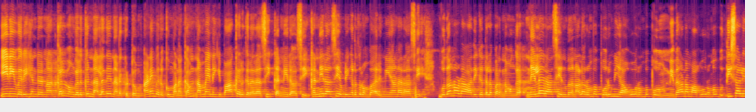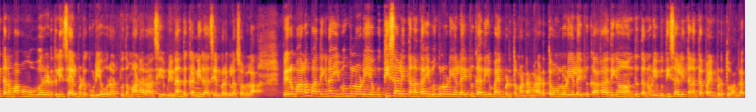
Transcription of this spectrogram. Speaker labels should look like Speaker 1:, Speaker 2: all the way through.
Speaker 1: இனி வருகின்ற நாட்கள் உங்களுக்கு நல்லதே நடக்கட்டும். அனைவருக்கும் வணக்கம். நம்ம இன்னைக்கு பார்க்க இருக்கிற ராசி கன்னி ராசி. கன்னி ராசி அப்படிங்கிறது ரொம்ப அருமையான ராசி. புதனோட ஆதிக்கத்தில் பிறந்தவங்க. நில ராசி என்பதனால ரொம்ப பொறுமையாகவும் ரொம்ப பொ நிதானமாகவும் ரொம்ப புத்திசாலித்தனமாகவும் ஒவ்வொரு இடத்துலையும் செயல்படக்கூடிய ஒரு அற்புதமான ராசி அப்படின்னா இந்த கன்னி ராசி என்பவர்களை சொல்லலாம். பெரும்பாலும் பார்த்தீங்கன்னா இவங்களுடைய புத்திசாலித்தனத்தை இவங்களுடைய லைஃபுக்கு அதிகம் பயன்படுத்த மாட்டாங்க. அடுத்தவங்களுடைய லைஃபுக்காக அதிகம் வந்து தன்னுடைய புத்திசாலித்தனத்தை பயன்படுத்துவாங்க.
